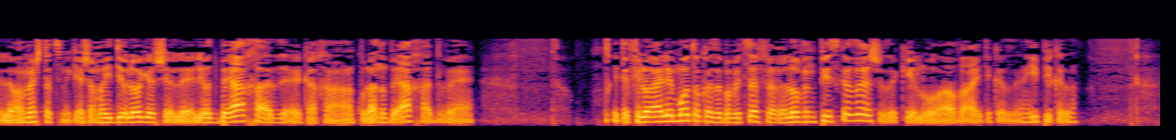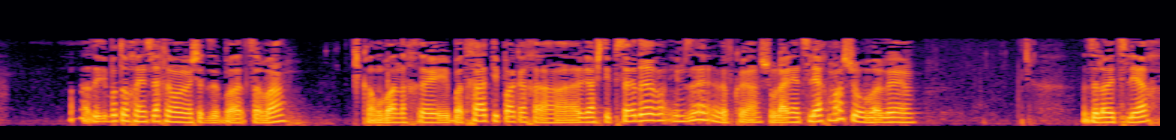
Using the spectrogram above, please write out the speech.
לממש את עצמי, כי יש שם אידיאולוגיה של אה, להיות ביחד, אה, ככה כולנו ביחד, והייתי אפילו, היה לי מוטו כזה בבית ספר, love and peace כזה, שזה כאילו אהבה, הייתי כזה, היפי כזה. אז הייתי בטוח אני אצליח לממש את זה בצבא. כמובן אחרי, בהתחלה טיפה ככה הרגשתי בסדר עם זה, דווקא שאולי אני אצליח משהו, אבל uh, זה לא הצליח.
